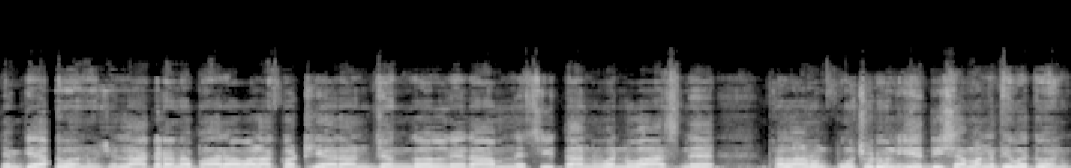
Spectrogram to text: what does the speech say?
કેમ કે આવવાનું છે. લાકડાના ભારાવાળા કઠિયારા જંગલ ને રામ ને સીતા વનવાસ ને ફલાણું, પૂંછડું એ દિશામાં નથી વધવાનું.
